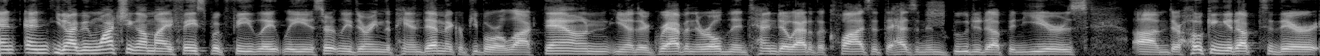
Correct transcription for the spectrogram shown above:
and and you know I've been watching on my Facebook feed lately, certainly during the pandemic, where people are locked down. You know they're grabbing their old Nintendo out of the closet that hasn't been booted up in years. Um, they're hooking it up to their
